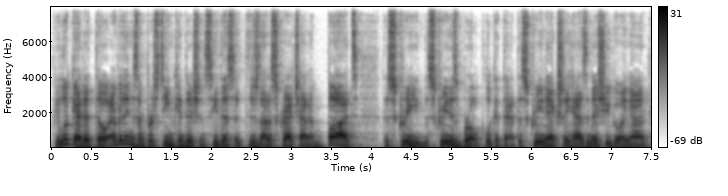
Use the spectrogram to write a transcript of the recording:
If you look at it though, everything's in pristine condition. See this? It, there's not a scratch on it, but the screen, the screen is broke. Look at that. The screen actually has an issue going on.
